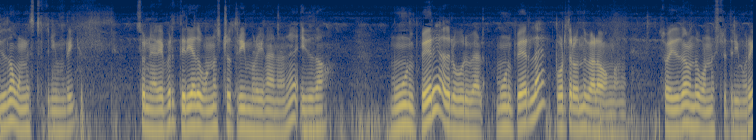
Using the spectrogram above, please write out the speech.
இதுதான் ஒன்று த்ரீ முறை. ஸோ நிறைய பேர் தெரியாத ஒன்று த்ரீ முறைனா என்னென்னு இதுதான் மூணு பேர் அதில் ஒரு வேலை. மூணு பேரில் ஒருத்தர் வந்து வேலை வாங்குவாங்க. ஸோ இதுதான் வந்து ஒன் எஸ்ட் த்ரீ முறை.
